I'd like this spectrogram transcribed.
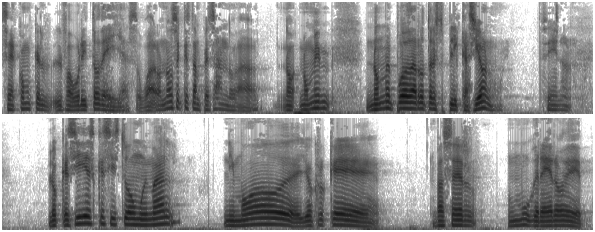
sea como que el, el favorito de ellas. O no sé qué están pensando. ah, no, no, me, no me puedo dar otra explicación. Sí, no, no. Lo que sí es que sí estuvo muy mal. Ni modo, eh, yo creo que va a ser un mugrero de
